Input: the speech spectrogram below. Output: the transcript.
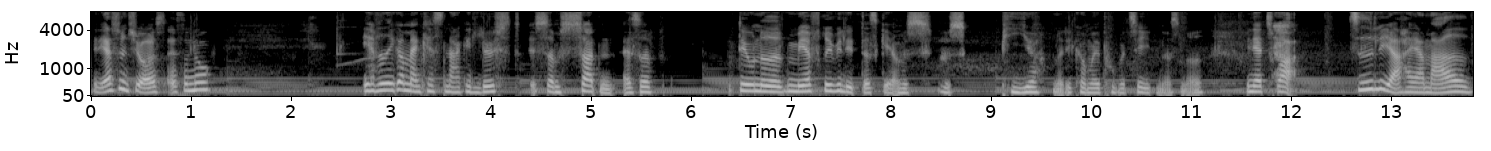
Men jeg synes jo også, altså nu, jeg ved ikke, om man kan snakke lyst som sådan. Altså, det er jo noget mere frivilligt, der sker hos, hos piger, når de kommer i puberteten og sådan noget. Men jeg tror, tidligere har jeg meget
